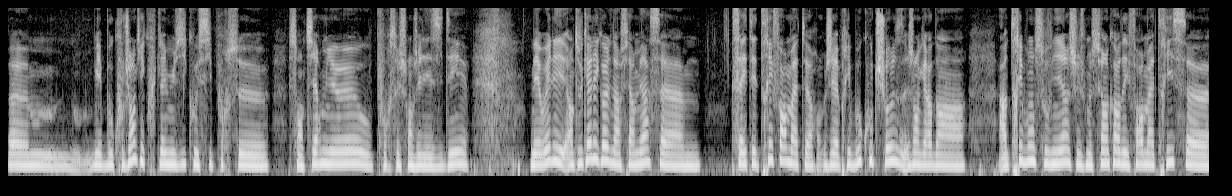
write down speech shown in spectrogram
Il y a beaucoup de gens qui écoutent la musique aussi pour se sentir mieux ou pour se changer les idées. Mais ouais, en tout cas, l'école d'infirmière, ça ça a été très formateur. J'ai appris beaucoup de choses. J'en garde un, très bon souvenir. Je, me souviens encore des formatrices, euh,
